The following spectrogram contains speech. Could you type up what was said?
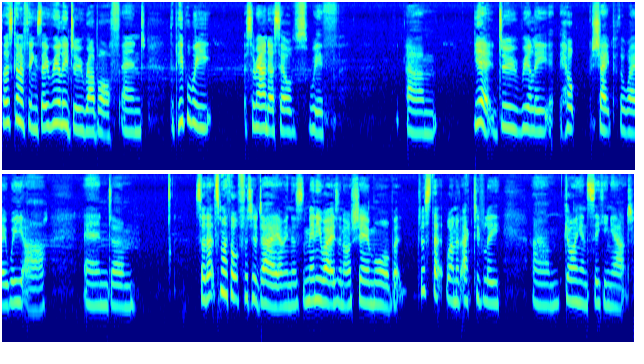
those kind of things, they really do rub off. And the people we surround ourselves with, um, yeah, do really help shape the way we are. And um, so that's my thought for today. I mean, there's many ways, and I'll share more, but just that one of actively um, going and seeking out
